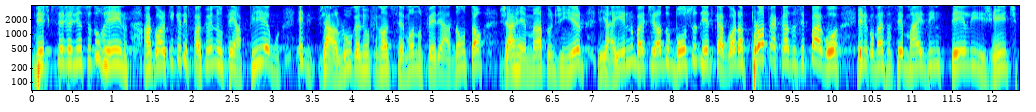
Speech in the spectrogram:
desde que seja agência do reino. Agora, o que, que ele faz? Quando ele não tem apego, ele já aluga ali um final de semana, um feriadão tal, já remata um dinheiro, e aí ele não vai tirar do bolso dele, porque agora a própria casa se pagou. Ele começa a ser mais inteligente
